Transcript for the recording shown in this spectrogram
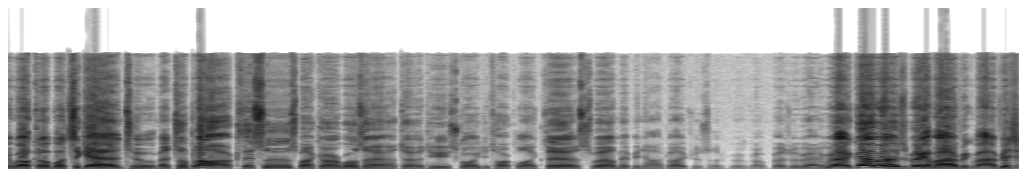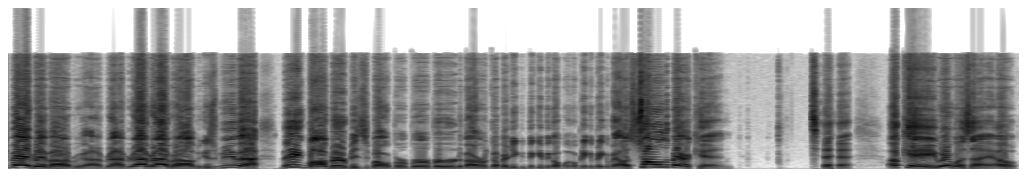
welcome once again to Mental Block. This is Baccar Wozat, and he's going to talk like this. Well, maybe not. I just big bomber, big bomber, sold American. okay, where was I? Oh,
